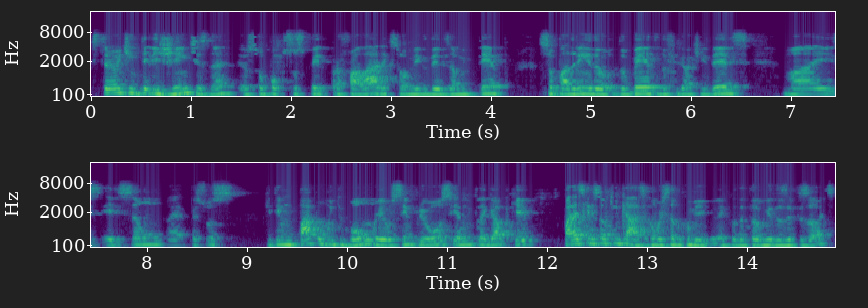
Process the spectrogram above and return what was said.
extremamente inteligentes, né? Eu sou um pouco suspeito para falar, né? Que sou amigo deles há muito tempo, sou padrinho do, do Bento, do filhotinho deles, mas eles são é, pessoas que têm um papo muito bom, eu sempre ouço e é muito legal porque parece que eles estão aqui em casa conversando comigo, né? Quando eu estou ouvindo os episódios.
